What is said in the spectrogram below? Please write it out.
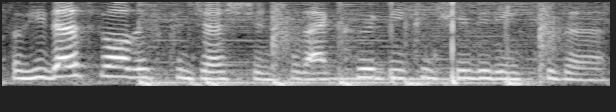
so he does feel all this congestion, so that could be contributing to the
